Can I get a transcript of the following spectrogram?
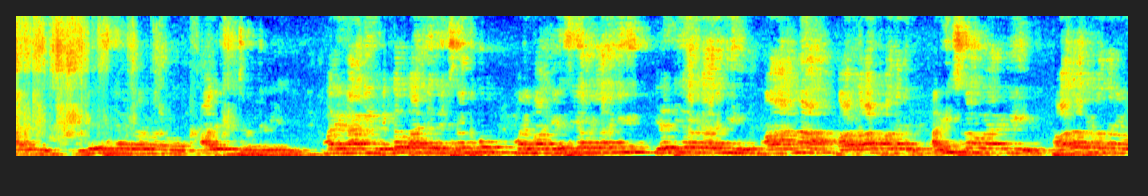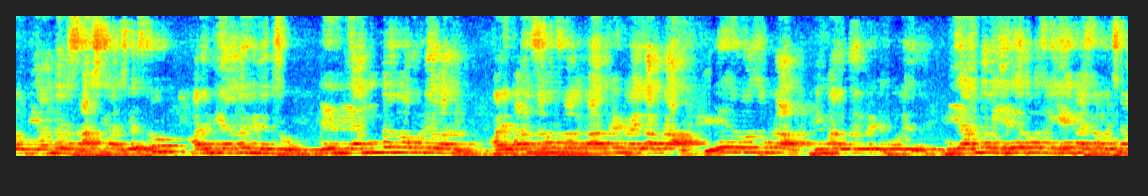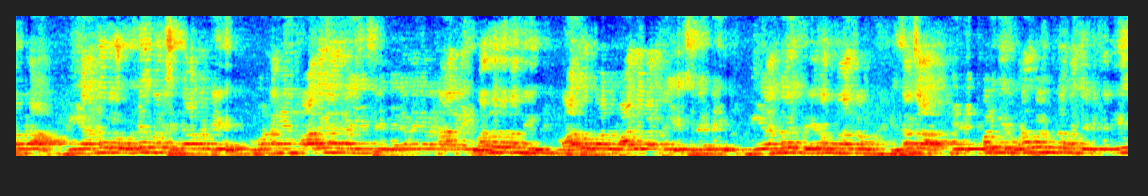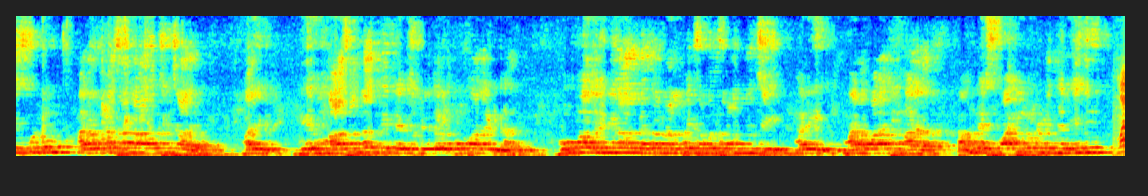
మరి కేసీఆర్ గారు నన్ను ఆదేశించడం జరిగింది. మరి నాకు ఈ పెద్ద బాధ్యత ఇచ్చినందుకు మరి మా కేసీఆర్ గారికి కేటీఆర్ గారికి మా అన్న మా గాడ్ ఫాదర్ హరీష్ రావు గారికి పాదాభివందనలు మీ అందరు సాక్షిగా చేస్తూ మరి మీ అందరికీ తెలుసు. నేను మీ అందరిలో ఉండేవాడిని. మరి పది సంవత్సరాలు కార్పొరేటర్ అయినా కూడా ఏ రోజు కూడా మిమ్మల్ని వదిలిపెట్టిపోలేదు మీ అందరూ ఏ రోజు ఏ కష్టం వచ్చినా కూడా మీ అందరిలో ఉండే మనిషి కాబట్టి మొన్న మేము పాదయాత్ర చేసి దగ్గర దగ్గర నాలుగైదు వందల మంది మాతో పాటు పాదయాత్ర చేసినట్టు మీ అందరి ప్రేమకు మాత్రం నిజంగా నేను ఎప్పటికీ రుణపడుకుంటామని చెప్పి తెలియజేసుకుంటూ మరి ఒక్కసారి ఆలోచించాలి. మరి నేను మా సంగతి మీకు తెలుసు పెద్దలు భూపాలరెడ్డి గారు గారు గత నలభై సంవత్సరాలు నుంచి మరి మన పార్టీ మన కాంగ్రెస్ పార్టీలో ఉండడం జరిగింది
